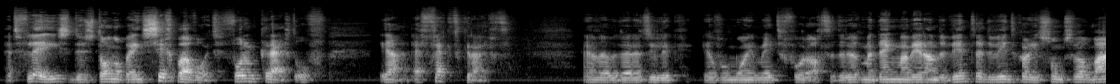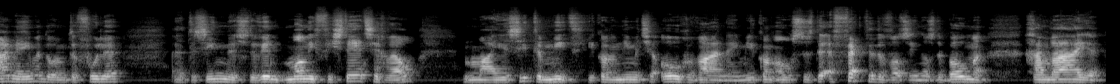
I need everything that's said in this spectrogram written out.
het vlees, dus dan opeens zichtbaar wordt, vorm krijgt of ja, effect krijgt. En we hebben daar natuurlijk heel veel mooie metaforen achter de rug. Maar denk maar weer aan de wind. De wind kan je soms wel waarnemen door hem te voelen, eh, te zien. Dus de wind manifesteert zich wel. Maar je ziet hem niet. Je kan hem niet met je ogen waarnemen. Je kan hoogstens de effecten ervan zien. Als de bomen gaan waaien.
